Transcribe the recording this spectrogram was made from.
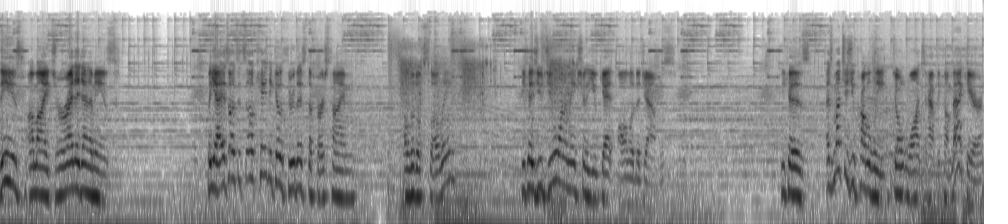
These are my dreaded enemies. But yeah, it's, it's okay to go through this the first time a little slowly. Because you do want to make sure that you get all of the gems. Because as much as you probably don't want to have to come back here,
